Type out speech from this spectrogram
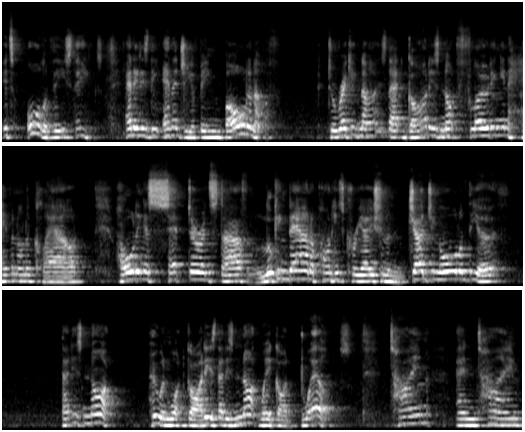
It's all of these things. And it is the energy of being bold enough to recognize that God is not floating in heaven on a cloud, holding a scepter and staff and looking down upon his creation and judging all of the earth. That is not who and what God is. That is not where God dwells. Time and time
